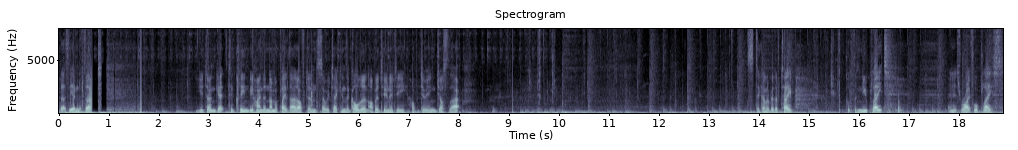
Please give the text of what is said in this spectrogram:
That's the end of that. You don't get to clean behind the number plate that often, so we're taking the golden opportunity of doing just that. Stick on a bit of tape, put the new plate in its rightful place.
